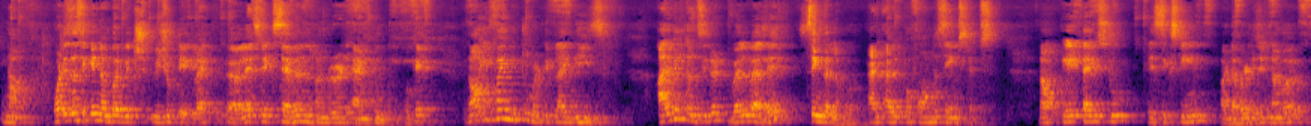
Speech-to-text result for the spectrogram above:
Now, what is the second number which we should take? Like, uh, let's take 702, okay? Now, if I need to multiply these, I will consider 12 as a single number and I will perform the same steps. Now 8 times 2 is 16, a double digit number,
